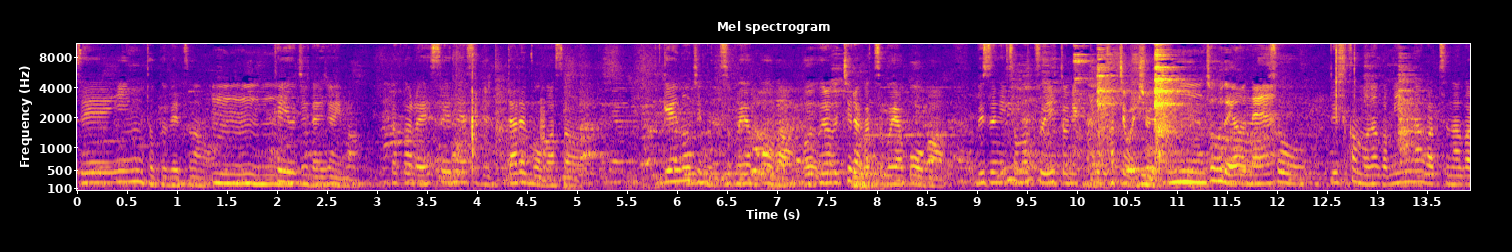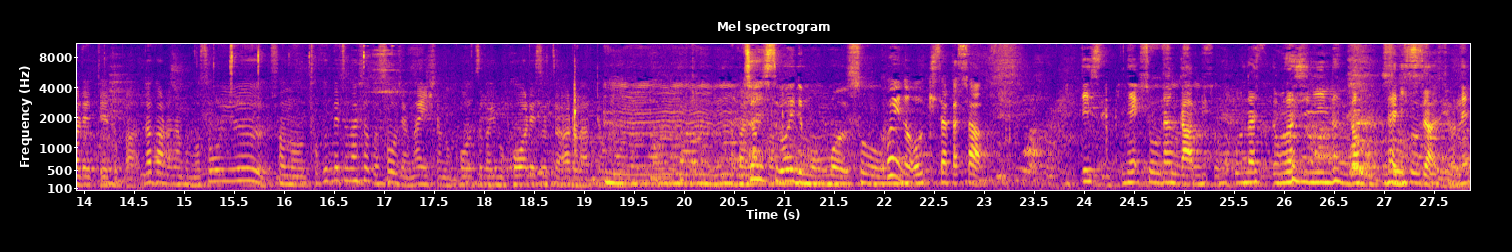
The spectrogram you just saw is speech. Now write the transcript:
全員特別なの、うんうんっていう時代じゃん今。だから SNS で誰もがさ芸能人のつぶやこうがううちらがつぶやこうが別にそのツイートに価値は一緒じゃん。うんそうだよね。そう。でしかもなんかみんながつながれてとかだからなんかもうそういうその特別な人とそうじゃない人の構図が今壊れつつあるなって思う、それすごいでも思う声の大きさがさ一定数ねなんか同じ同じになななりつつあるよね。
